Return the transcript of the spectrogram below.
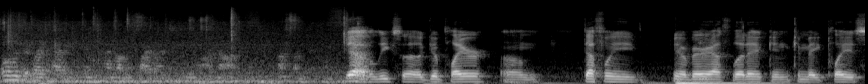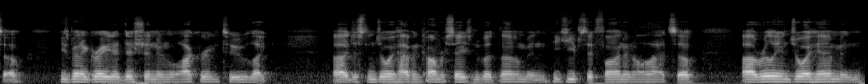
what was it like having him kind of on the sidelines on, uh, on Sunday? Yeah, Malik's a good player. Um, definitely, you know, very athletic and can make plays. So he's been a great addition in the locker room too. Like, uh, just enjoy having conversations with them, and he keeps it fun and all that. So, uh, really enjoy him and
